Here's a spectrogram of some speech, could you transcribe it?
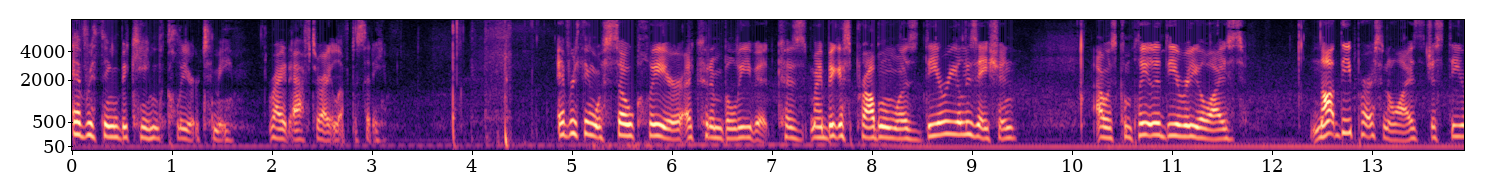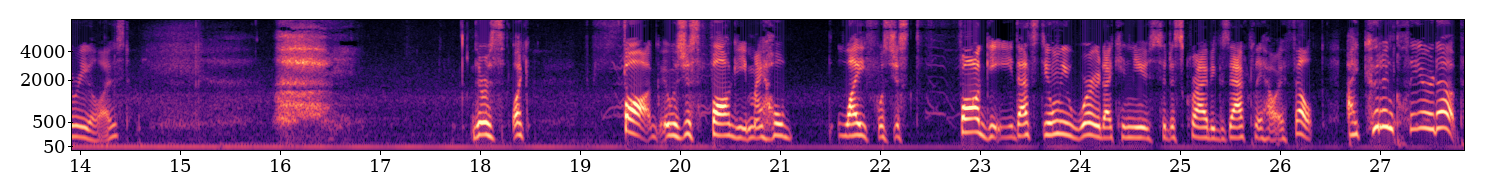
everything became clear to me right after I left the city. Everything was so clear, I couldn't believe it because my biggest problem was derealization. I was completely derealized, not depersonalized, just derealized. there was like fog. It was just foggy. My whole life was just foggy. That's the only word I can use to describe exactly how I felt. I couldn't clear it up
